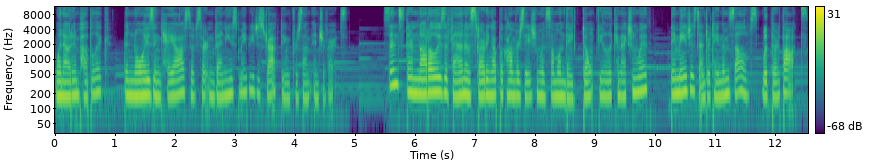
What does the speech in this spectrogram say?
When out in public, the noise and chaos of certain venues may be distracting for some introverts. Since they're not always a fan of starting up a conversation with someone they don't feel a connection with, they may just entertain themselves with their thoughts.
